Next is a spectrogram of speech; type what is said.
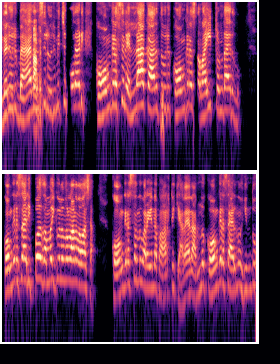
ഇവരൊരു ബാലൻസിൽ ഒരുമിച്ച് പോരാടി. കോൺഗ്രസിന് എല്ലാ കാലത്തും ഒരു കോൺഗ്രസ് റൈറ്റ് ഉണ്ടായിരുന്നു. കോൺഗ്രസ്സുകാർ ഇപ്പോൾ സമ്മതിക്കൂലെന്നുള്ളതാണ് തമാശ. കോൺഗ്രസ് എന്ന് പറയുന്ന പാർട്ടിക്ക് അതായത് അന്ന് കോൺഗ്രസ് ആയിരുന്നു ഹിന്ദു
